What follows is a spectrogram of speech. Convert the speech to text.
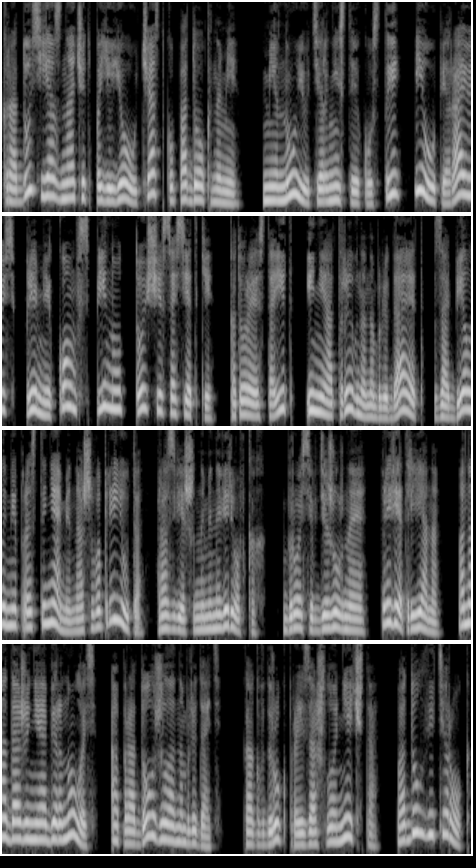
крадусь я, значит, по ее участку под окнами, миную тернистые кусты и упираюсь прямиком в спину тощей соседки, которая стоит и неотрывно наблюдает за белыми простынями нашего приюта, развешанными на веревках. Бросив дежурное «Привет, Рьяна!», она даже не обернулась, а продолжила наблюдать. Как вдруг произошло нечто. Подул ветерок.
